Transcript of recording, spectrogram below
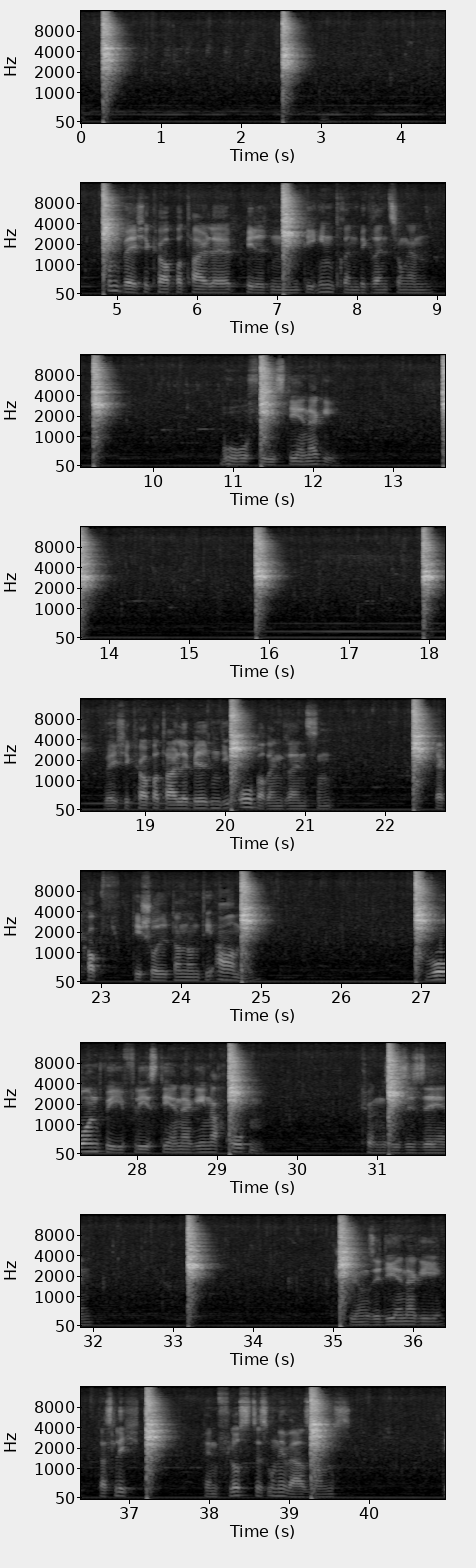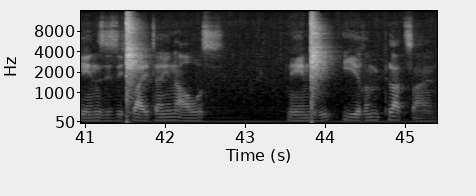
Und welche Körperteile bilden die hinteren Begrenzungen? Wo fließt die Energie? Welche Körperteile bilden die oberen Grenzen? Der Kopf, die Schultern und die Arme. Wo und wie fließt die Energie nach oben? Können Sie sie sehen? Spüren Sie die Energie, das Licht, den Fluss des Universums. Dehnen Sie sich weiterhin aus. Nehmen Sie Ihren Platz ein.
